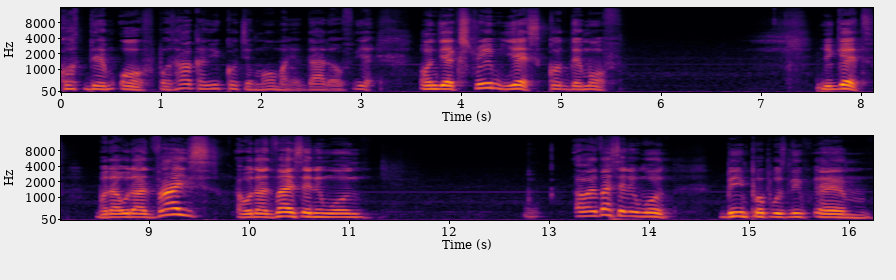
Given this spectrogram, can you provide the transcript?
cut them off. But how can you cut your mom and your dad off? Yeah. On the extreme, yes, cut them off. You get. But I would advise I would advise anyone I would advise anyone being purposely um,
